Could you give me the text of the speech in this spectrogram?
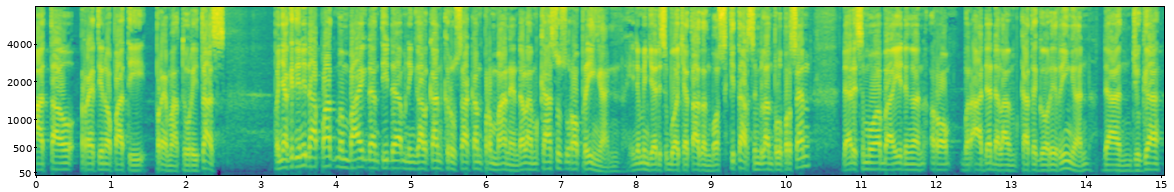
atau retinopati prematuritas. Penyakit ini dapat membaik dan tidak meninggalkan kerusakan permanen dalam kasus ROP ringan. Ini menjadi sebuah catatan bahwa sekitar 90% dari semua bayi dengan ROP berada dalam kategori ringan dan juga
